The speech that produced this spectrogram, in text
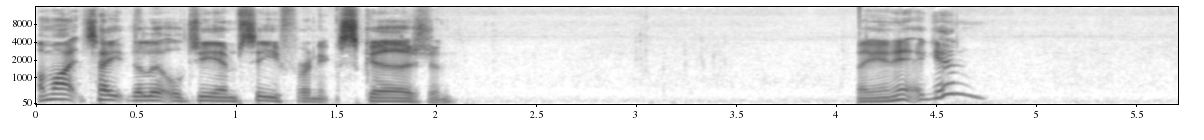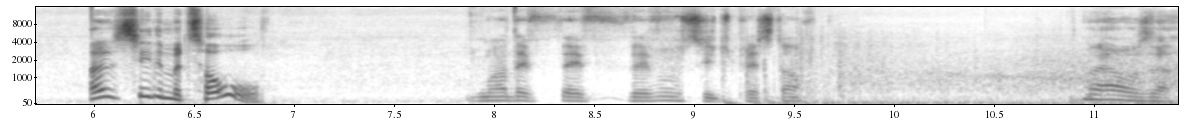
I might take the little GMC for an excursion. They in it again? I don't see them at all. Well, they've they've they've obviously just pissed off. Where was that?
